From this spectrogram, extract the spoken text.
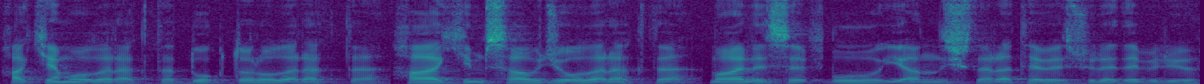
hakem olarak da, doktor olarak da, hakim, savcı olarak da maalesef bu yanlışlara tevessül edebiliyor.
